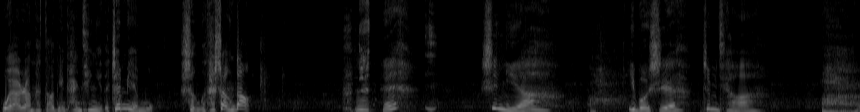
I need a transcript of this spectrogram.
我要让他早点看清你的真面目，省得他上当。你哎，是你啊，易博士，这么巧啊？啊，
